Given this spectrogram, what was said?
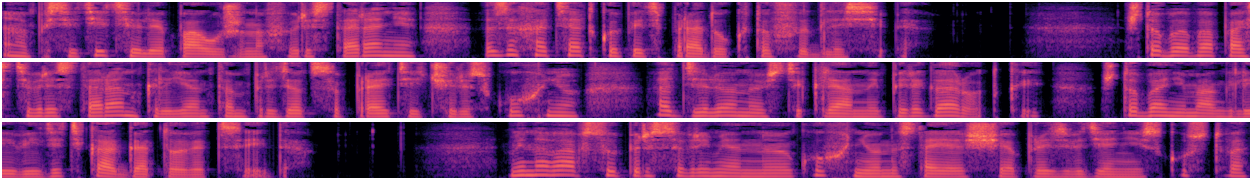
А посетители, поужинав в ресторане, захотят купить продуктов и для себя. Чтобы попасть в ресторан, клиентам придется пройти через кухню, отделенную стеклянной перегородкой, чтобы они могли видеть, как готовится еда. Миновав суперсовременную кухню, настоящее произведение искусства,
